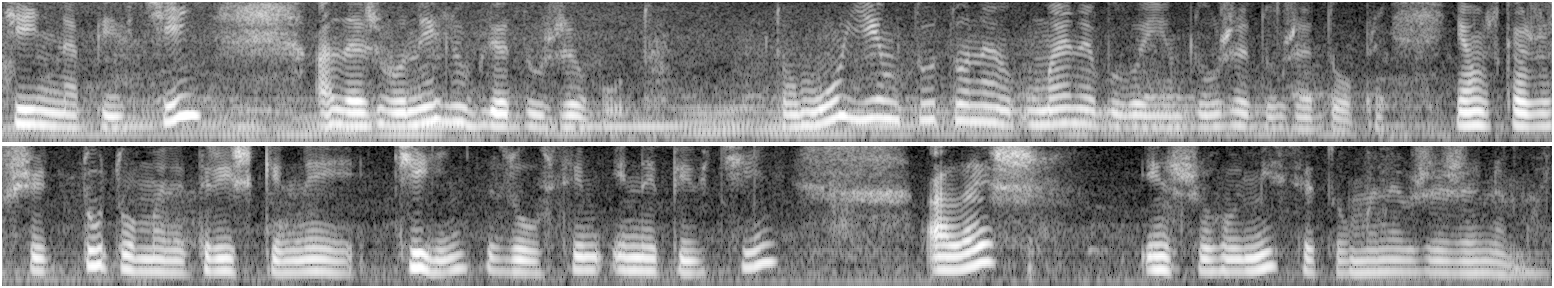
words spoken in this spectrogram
тінь на півтінь, але ж вони люблять дуже воду. Тому їм тут у мене було їм дуже-дуже добре. Я вам скажу, що тут у мене трішки не тінь зовсім і не півтінь, але ж іншого місця то в мене вже ж немає.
